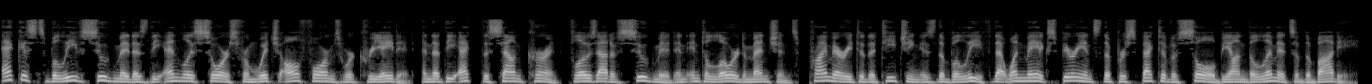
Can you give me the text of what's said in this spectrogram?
Ekists believe Sugmad is the endless source from which all forms were created, and that the Ek, the sound current, flows out of Sugmad and into lower dimensions. Primary to the teaching is the belief that one may experience the perspective of soul beyond the limits of the body.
